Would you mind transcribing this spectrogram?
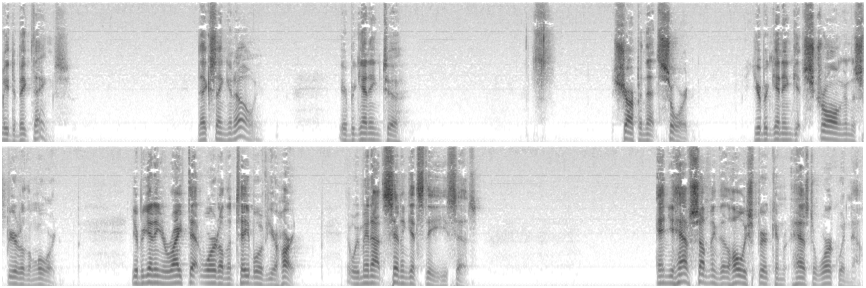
lead to big things. Next thing you know, you're beginning to sharpen that sword. You're beginning to get strong in the Spirit of the Lord. You're beginning to write that word on the table of your heart, that we may not sin against thee, he says. And you have something that the Holy Spirit can, has to work with now.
